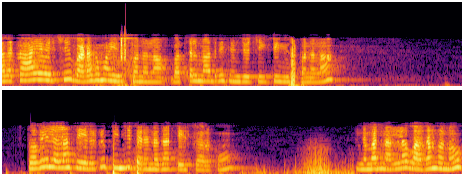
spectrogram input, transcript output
அதை காய வச்சு வடகமாக யூஸ் பண்ணலாம். வத்தல் மாதிரி செஞ்சு வச்சுக்கிட்டு யூஸ் பண்ணலாம். துவையலெல்லாம் செய்யறதுக்கு பிஞ்சு பிரண்டை தான் டேஸ்ட்டாக இருக்கும். இந்த மாதிரி நல்லா வதங்கணும்.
